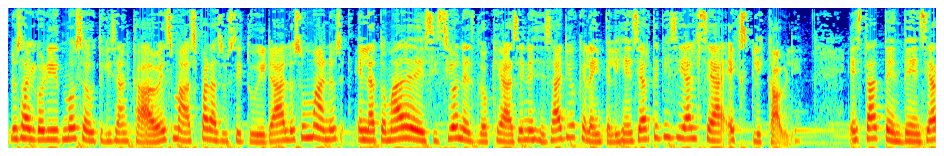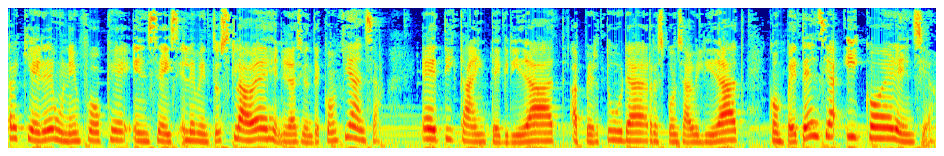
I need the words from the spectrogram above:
los algoritmos se utilizan cada vez más para sustituir a los humanos en la toma de decisiones, lo que hace necesario que la inteligencia artificial sea explicable. Esta tendencia requiere un enfoque en seis elementos clave de generación de confianza ética, integridad, apertura, responsabilidad, competencia y coherencia.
